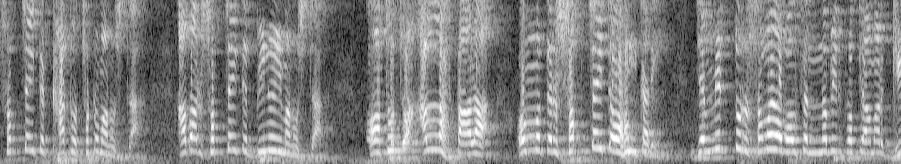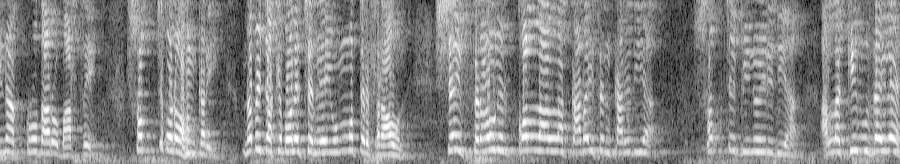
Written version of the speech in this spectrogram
সবচাইতে খাটো ছোট মানুষটা, আবার সবচাইতে বিনয়ী মানুষটা, অথচ আল্লাহ তাআলা উম্মতের সবচাইতে অহংকারী যে মৃত্যুর সময়ও বলছেন, নবীর প্রতি আমার ঘৃণা, ক্রোধ আরও বাড়ছে। সবচেয়ে বড় অহংকারী নবী যাকে বলেছেন, এই উম্মতের ফেরাউন, সেই ফেরাউনের কল্লা আল্লাহ কাটাইছেন কারে দিয়া, সবচেয়ে বিনয়ের দিয়া। আল্লাহ কি বুঝাইলেন?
